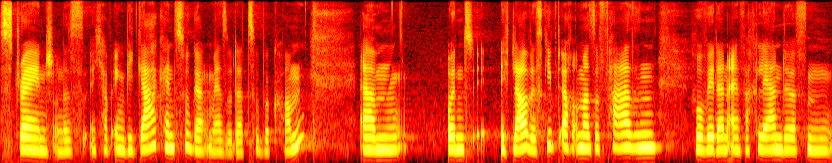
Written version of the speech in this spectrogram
strange und das, ich habe irgendwie gar keinen Zugang mehr so dazu bekommen. Ähm, und ich glaube, es gibt auch immer so Phasen, wo wir dann einfach lernen dürfen,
